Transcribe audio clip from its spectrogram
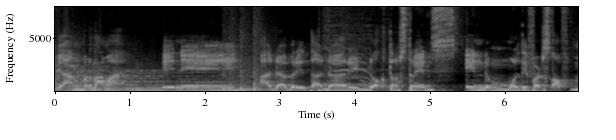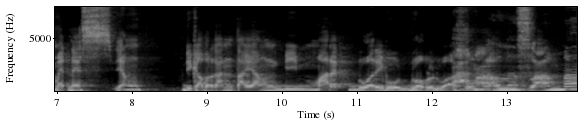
Yang pertama, ini ada berita dari Doctor Strange in the Multiverse of Madness yang dikabarkan tayang di Maret 2022. Ah, males lama.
